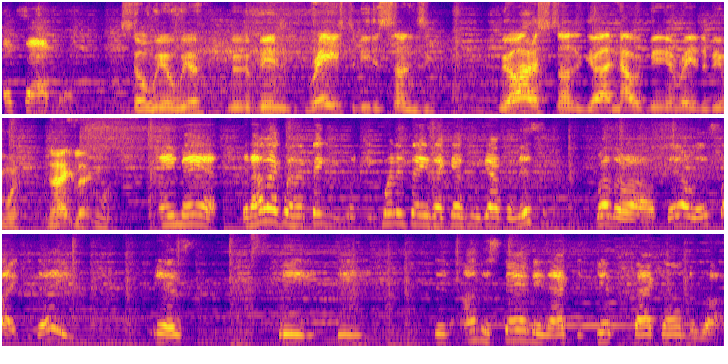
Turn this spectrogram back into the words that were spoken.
Exactly. So we're we're we're being raised to be the sons. Of, we are the sons of God. Now we're being raised to be one and act like one. Amen. And I like when I think one of the things I guess we got from this brother uh, Bell insight today is the the the understanding I could get back on the rock.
